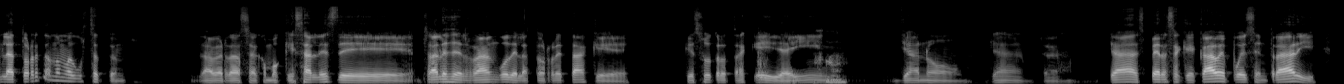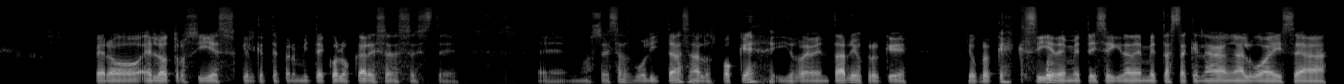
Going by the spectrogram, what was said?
la torreta no me gusta tanto, la verdad, o sea, como que sales de, sales del rango de la torreta que, que es otro ataque y de ahí Ajá. ya no, ya, o sea, ya esperas a que acabe, puedes entrar y, pero el otro sí es que el que te permite colocar esas, este, eh, no sé, esas bolitas a los poke y reventar, yo creo que yo creo que sigue de meta y seguirá de meta hasta que le hagan algo a esa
